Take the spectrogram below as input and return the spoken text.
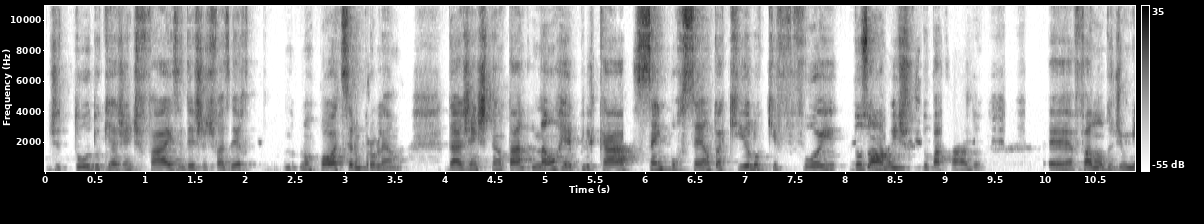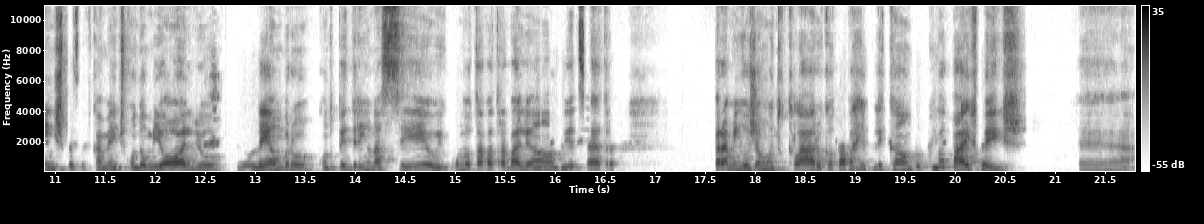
De tudo que a gente faz e deixa de fazer não pode ser um problema. Da gente tentar não replicar 100% aquilo que foi dos homens do passado. É, falando de mim especificamente, quando eu me olho, eu lembro quando o Pedrinho nasceu e como eu estava trabalhando e etc. Para mim, hoje é muito claro que eu estava replicando o que meu pai fez. É,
